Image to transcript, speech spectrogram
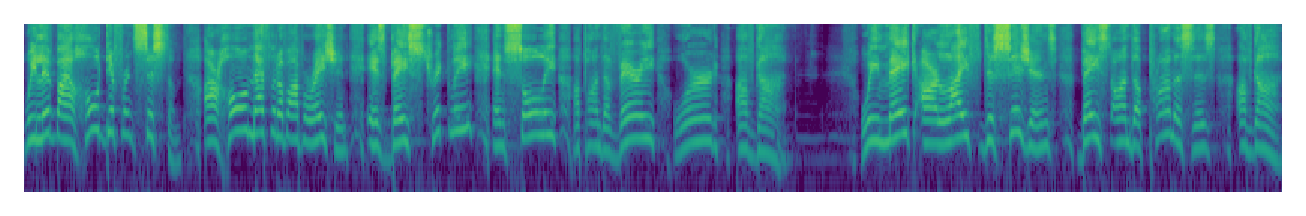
We live by a whole different system. Our whole method of operation is based strictly and solely upon the very Word of God. We make our life decisions based on the promises of God.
